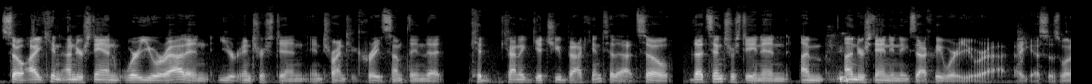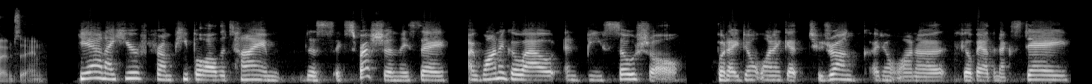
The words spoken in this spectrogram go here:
So I can understand where you were at and your interest in, in trying to create something that could kind of get you back into that. So that's interesting. And I'm understanding exactly where you were at, I guess is what I'm saying. Yeah. And I hear from people all the time this expression. They say, I want to go out and be social, but I don't want to get too drunk. I don't want to feel bad the next day,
